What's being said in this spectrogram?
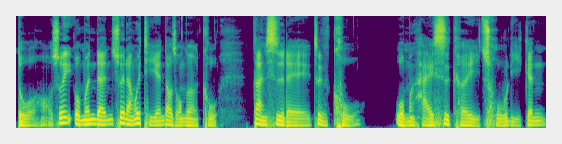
多吼。所以，我们人虽然会体验到种种的苦，但是呢，这个苦我们还是可以处理跟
